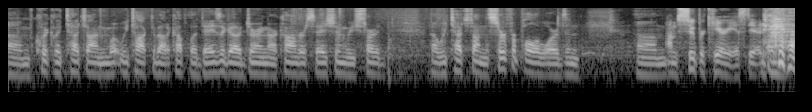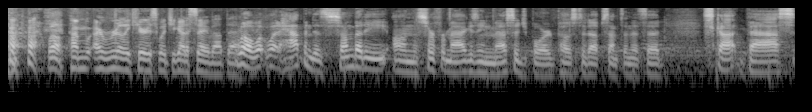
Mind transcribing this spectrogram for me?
um, quickly touch on what we talked about a couple of days ago during our conversation. We started, uh, we touched on the Surfer Poll Awards and um, I'm super curious, dude. well, I'm, I'm really curious what you got to say about that. Well, what, what happened is somebody on the Surfer Magazine message board posted up something that said, Scott Bass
